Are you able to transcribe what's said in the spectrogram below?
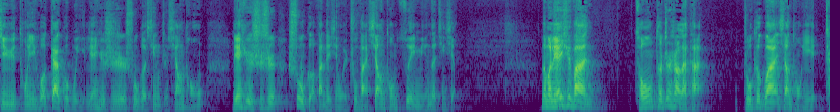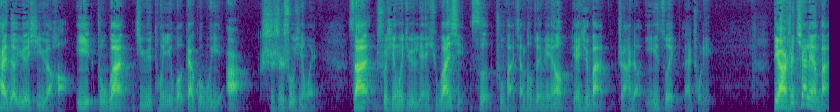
基于同一或概括故意，连续实施数个性质相同、连续实施数个犯罪行为，触犯相同罪名的情形。那么，连续犯从特征上来看。主客观相统一，拆得越细越好。一、主观基于同一或概括故意；二、实施数行为；三、数行为具有连续关系；四、触犯相同罪名。连续犯只按照一罪来处理。第二是牵连犯，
